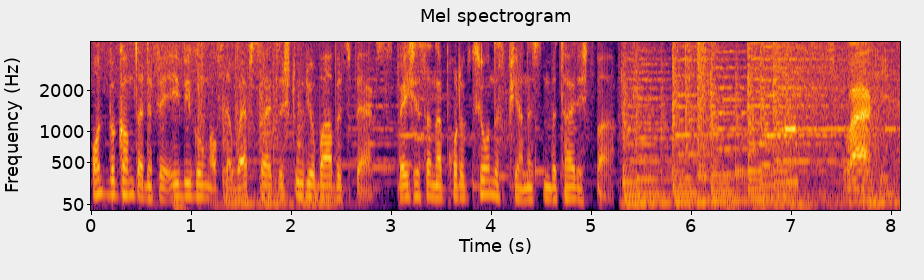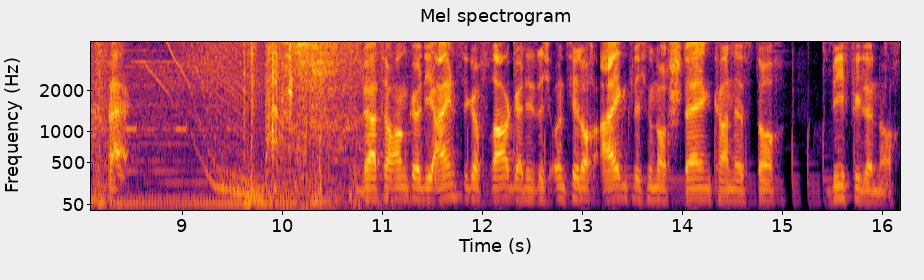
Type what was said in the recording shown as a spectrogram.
und bekommt eine Verewigung auf der Website des Studio Babelsbergs, welches an der Produktion des Pianisten beteiligt war. Wacky Fact. Werter Onkel, die einzige Frage, die sich uns jedoch eigentlich nur noch stellen kann, ist doch, wie viele noch?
